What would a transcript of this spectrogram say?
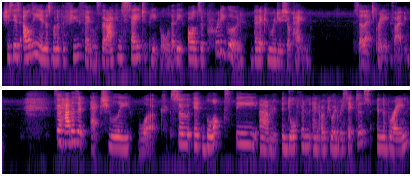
She says, LDN is one of the few things that I can say to people that the odds are pretty good that it can reduce your pain. So that's pretty exciting. So how does it actually work? So it blocks the um, endorphin and opioid receptors in the brain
